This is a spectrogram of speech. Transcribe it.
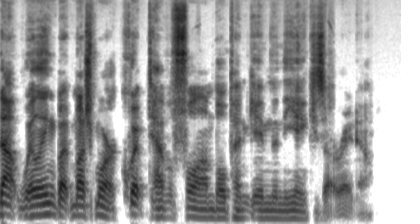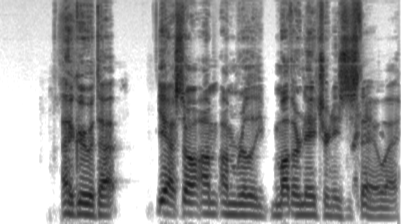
not willing, but much more equipped to have a full-on bullpen game than the Yankees are right now. I agree with that. Yeah, so I'm I'm really Mother Nature needs to stay away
